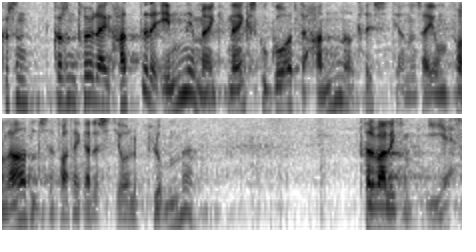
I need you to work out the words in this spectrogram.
Hvordan, hvordan tror du jeg hadde det inni meg når jeg skulle gå til Hanne og Kristian og si om forlatelse for at jeg hadde stjålet plommer? Jeg tror det var liksom Yes,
